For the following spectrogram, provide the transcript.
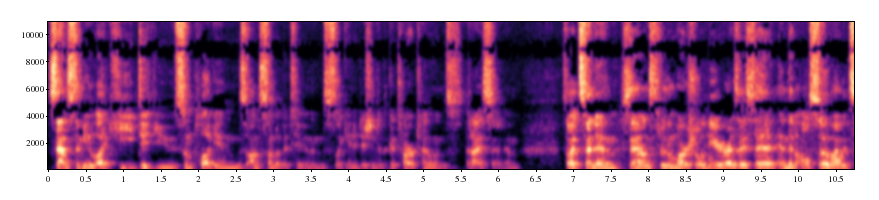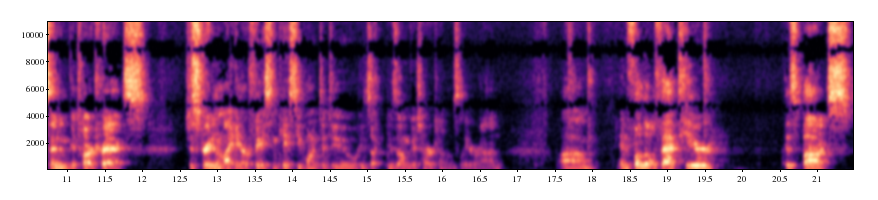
sounds to me like he did use some plugins on some of the tunes, like in addition to the guitar tones that I sent him. So I'd send him sounds through the Marshall here, as I said, and then also I would send him guitar tracks just straight into my interface in case he wanted to do his, his own guitar tones later on. Um, and fun little fact here, this box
